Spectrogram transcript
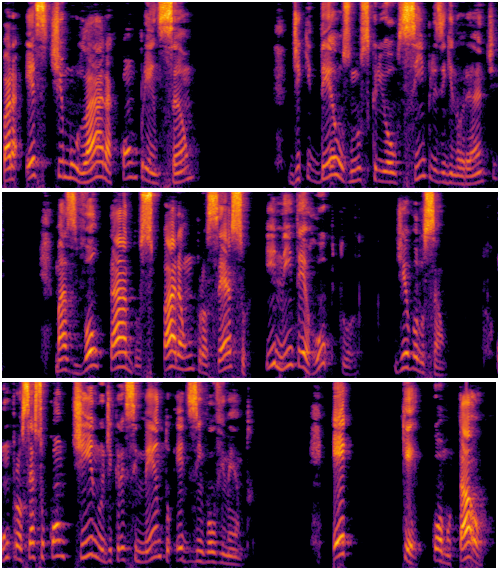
para estimular a compreensão de que Deus nos criou simples e ignorante, mas voltados para um processo ininterrupto de evolução, um processo contínuo de crescimento e desenvolvimento. E que, como tal,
